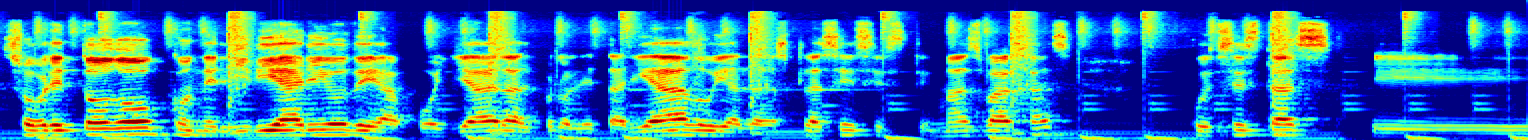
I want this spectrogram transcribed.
sobre todo con el ideario de apoyar al proletariado y a las clases este, más bajas, pues estas, eh,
